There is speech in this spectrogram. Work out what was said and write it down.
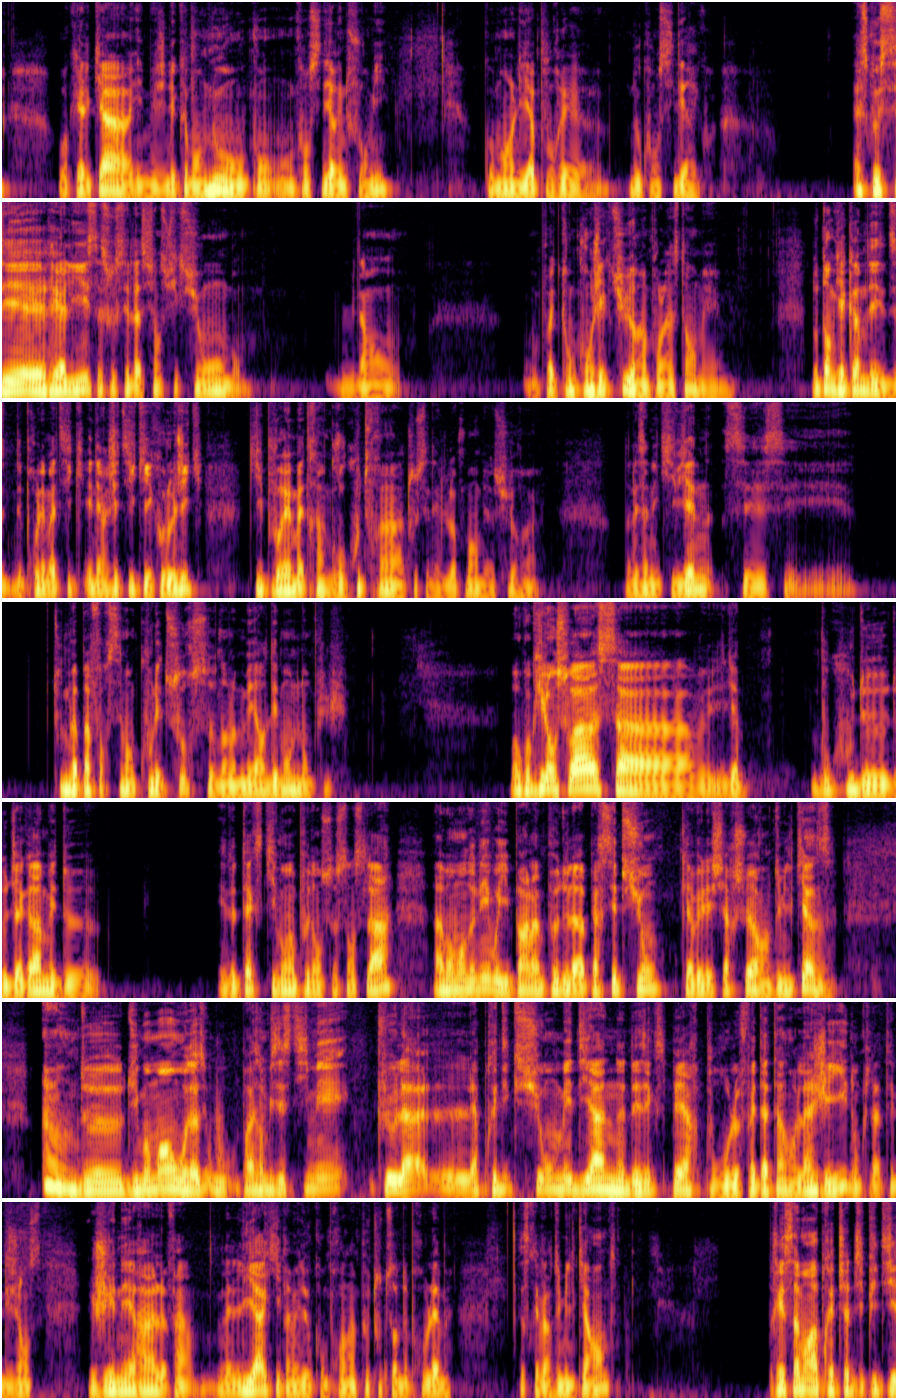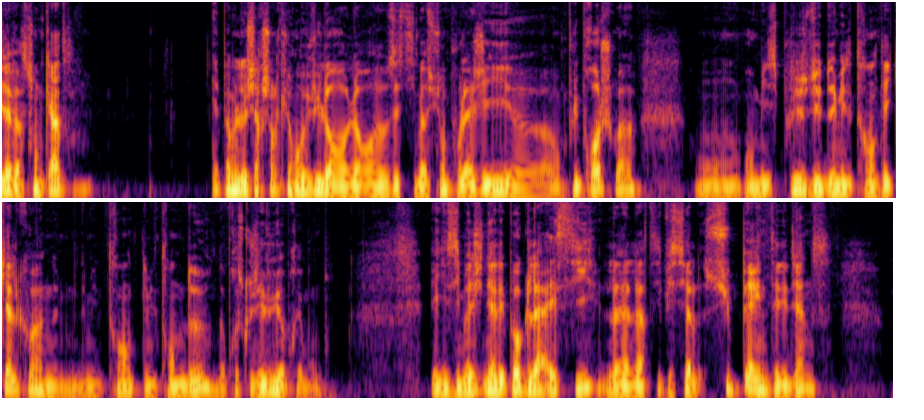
Auquel cas, imaginez comment nous, on, considère une fourmi, comment l'IA pourrait euh, nous considérer. Est-ce que c'est réaliste? Est-ce que c'est de la science-fiction? Bon, évidemment, on, peut être qu'en conjecture hein, pour l'instant, mais d'autant qu'il y a quand même des, problématiques énergétiques et écologiques qui pourraient mettre un gros coup de frein à tous ces développements, bien sûr. Dans les années qui viennent, tout ne va pas forcément couler de source dans le meilleur des mondes non plus. Bon, quoi qu'il en soit, ça, beaucoup de, diagrammes et de, et de textes qui vont un peu dans ce sens-là. À un moment donné, il parle un peu de la perception qu'avaient les chercheurs en 2015, de, du moment où, par exemple, ils estimaient que la, la, prédiction médiane des experts pour le fait d'atteindre l'AGI, donc l'intelligence générale, enfin l'IA qui permet de comprendre un peu toutes sortes de problèmes, ce serait vers 2040. Récemment, après ChatGPT, la version 4, il y a pas mal de chercheurs qui ont revu leurs estimations pour l'AGI euh, en plus proche, quoi. On, mise plus du 2030 et quelques, quoi, 2030, 2032, d'après ce que j'ai vu après, bon. Et ils imaginaient à l'époque l'ASI, l'Artificial Super Intelligence,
